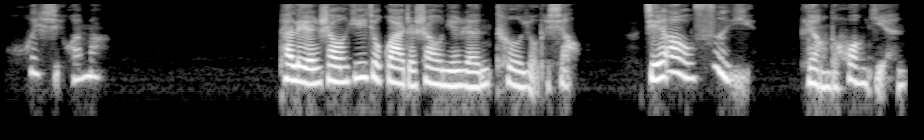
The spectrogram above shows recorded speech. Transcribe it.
会喜欢吗？他脸上依旧挂着少年人特有的笑，桀骜肆意，亮得晃眼。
